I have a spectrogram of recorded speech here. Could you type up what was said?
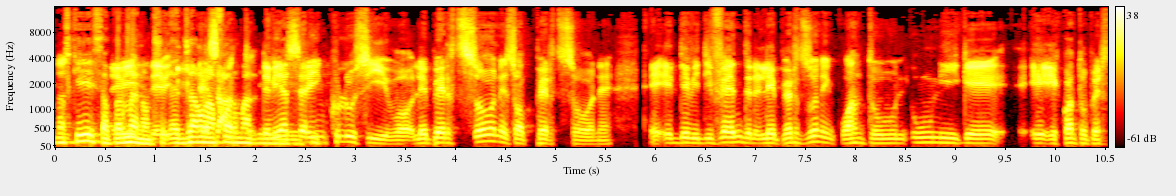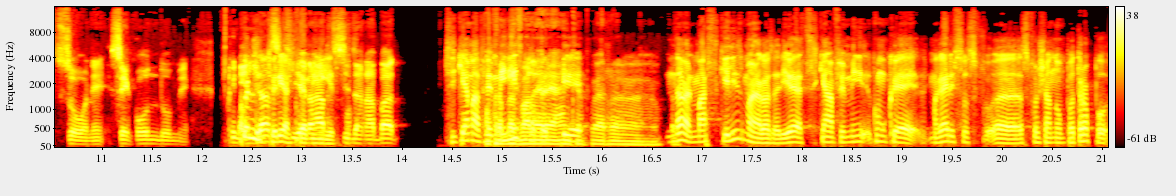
femminista, maschilista per me non c'è, devi- è già una esatto, forma di... Devi essere inclusivo, le persone sono persone e, e devi difendere le persone in quanto un- uniche e, e quanto persone, secondo me. Quindi Quello già schierarsi da una parte... Si chiama Potrebbe femminismo perché... anche per... eh, per- No, il maschilismo è una cosa diversa, si chiama femminismo, comunque magari sto sfo- eh, sfociando un po' troppo,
